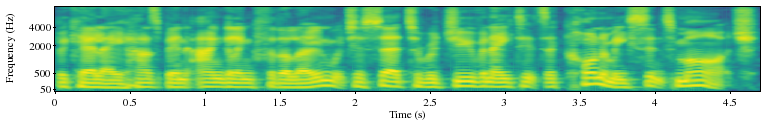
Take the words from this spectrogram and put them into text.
Bukele has been angling for the loan, which is said to rejuvenate its economy since March.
